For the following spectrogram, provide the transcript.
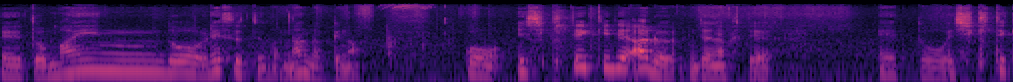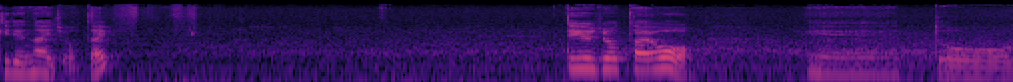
えーと、マインドレスっていうのは何だっけな？こう意識的であるんじゃなくて、えーと意識的でない状態？っていう状態をえー、っと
